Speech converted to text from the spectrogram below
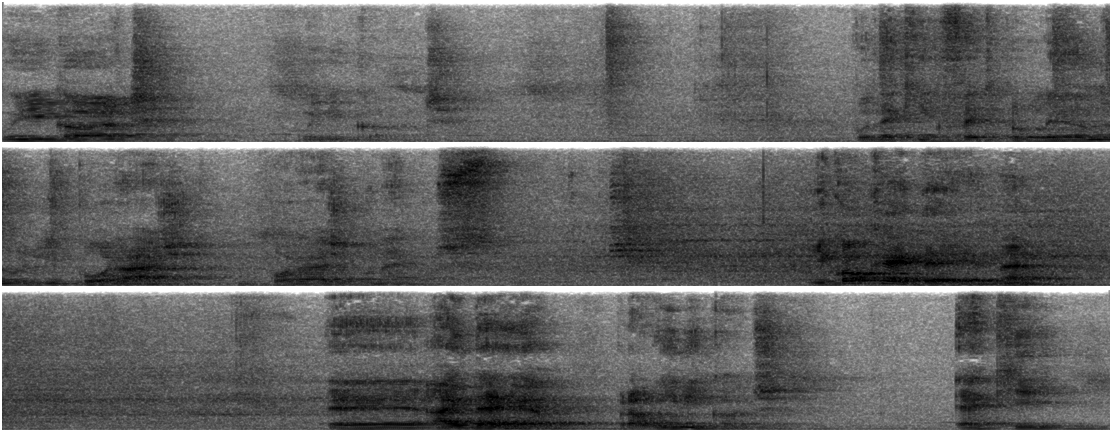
Winnicott, Winnicott. Bonequinho feito pelo Leandro Liporage, Liporage Bonecos. E qual que é a ideia, né? É, a ideia para Winnicott é que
